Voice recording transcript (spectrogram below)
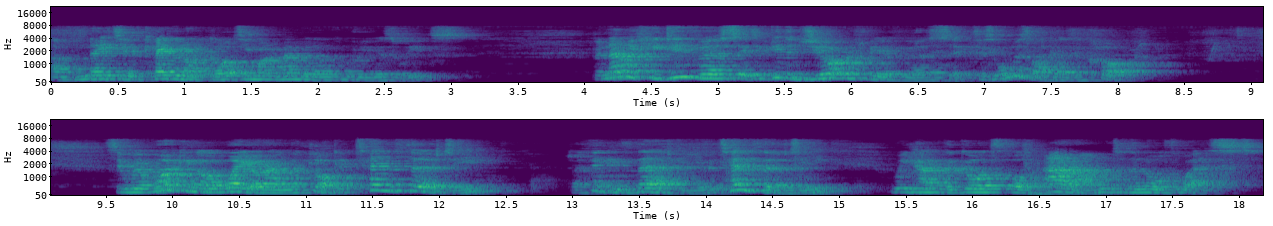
um, native Canaanite gods. You might remember them from previous weeks. But now if you do verse 6, if you do the geography of verse 6, it's almost like there's a clock. So we're working our way around the clock. At 10.30, which I think is there for you, at 10.30 we have the gods of Aram to the northwest.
